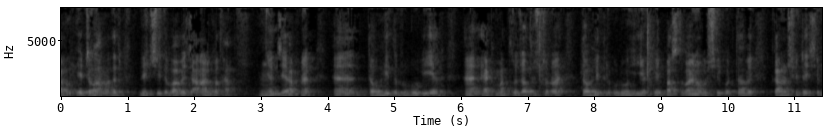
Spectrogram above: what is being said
এবং এটাও আমাদের নিশ্চিতভাবে জানার কথা যে আপনার তৌহিদ রুবিয়া একমাত্র যথেষ্ট নয়, তৌহিদ উলুহিয়াকে বাস্তবায়ন অবশ্যই করতে হবে, কারণ সেটাই ছিল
